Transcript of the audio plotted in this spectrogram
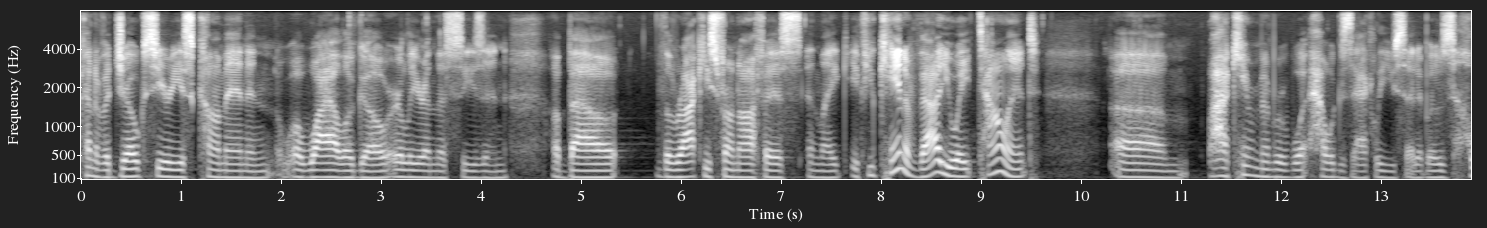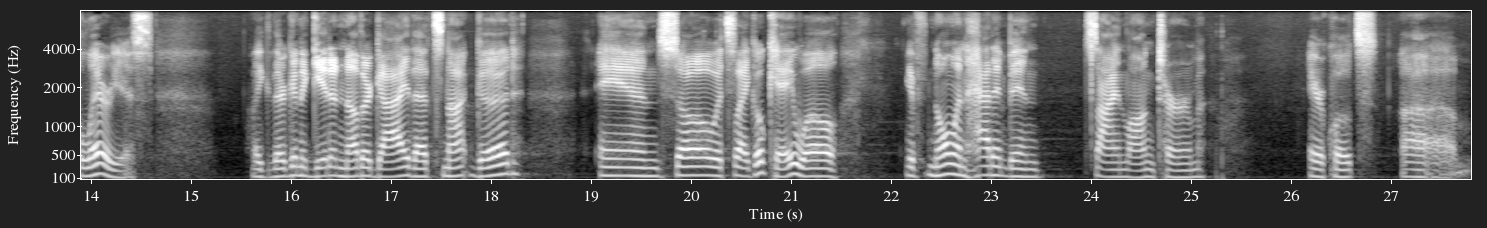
kind of a joke, serious comment, in a while ago, earlier in this season, about the Rockies front office and like if you can't evaluate talent, um, I can't remember what how exactly you said it, but it was hilarious. Like they're gonna get another guy that's not good, and so it's like okay, well, if Nolan hadn't been signed long term, air quotes, um,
